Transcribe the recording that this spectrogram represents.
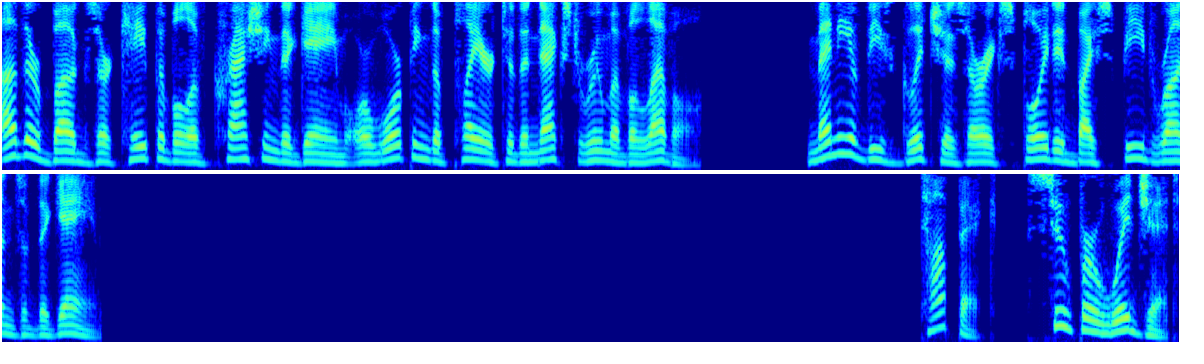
Other bugs are capable of crashing the game or warping the player to the next room of a level. Many of these glitches are exploited by speed runs of the game. Super Widget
